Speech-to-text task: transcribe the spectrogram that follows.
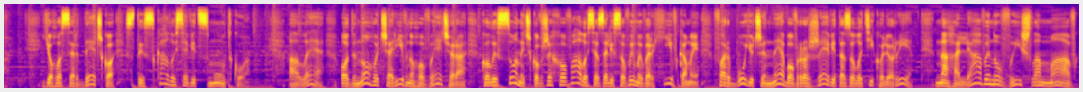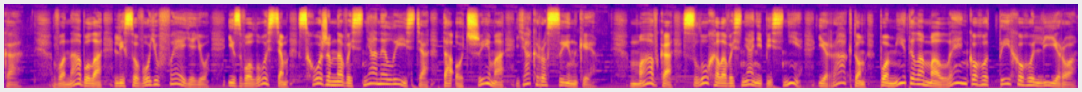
Його сердечко стискалося від смутку. Але одного чарівного вечора, коли сонечко вже ховалося за лісовими верхівками, фарбуючи небо в рожеві та золоті кольори, на галявину вийшла мавка. Вона була лісовою феєю із волоссям, схожим на весняне листя та очима, як росинки. Мавка слухала весняні пісні і рактом помітила маленького тихого ліро.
